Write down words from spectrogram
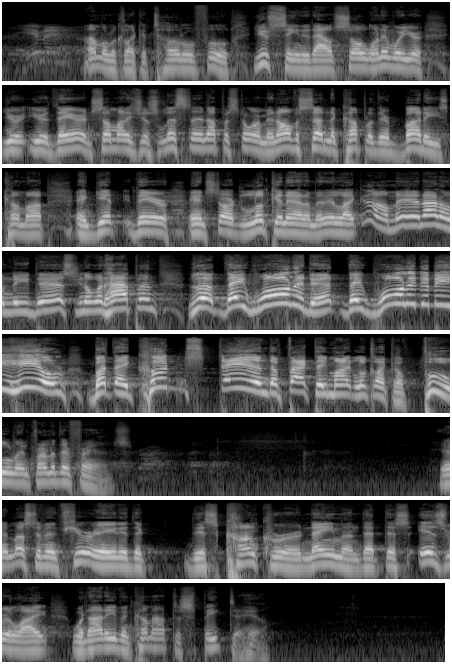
I'm gonna look like a total fool. You've seen it out so when where you're you're you're there and somebody's just listening up a storm, and all of a sudden a couple of their buddies come up and get there and start looking at them, and they're like, "Oh man, I don't need this." You know what happened? Look, they wanted it, they wanted to be healed, but they couldn't stand the fact they might look like a fool in front of their friends. It must have infuriated the, this conqueror, Naaman, that this Israelite would not even come out to speak to him,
